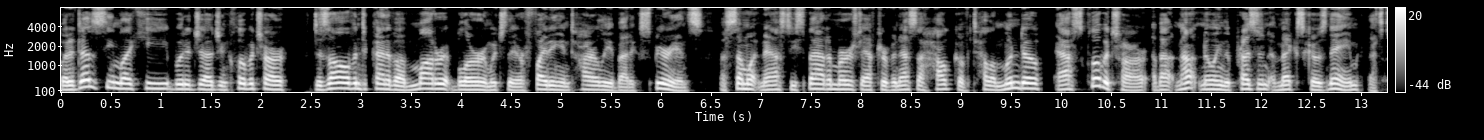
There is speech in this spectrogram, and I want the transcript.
but it does seem like he, Buttigieg, and Klobuchar dissolve into kind of a moderate blur in which they are fighting entirely about experience. A somewhat nasty spat emerged after Vanessa Hauc of Telemundo asked Klobuchar about not knowing the president of Mexico's name, that's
